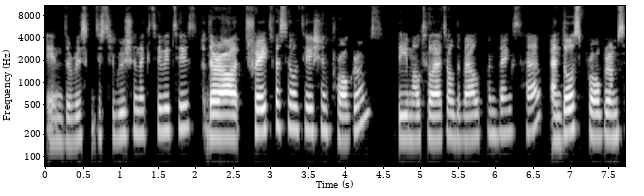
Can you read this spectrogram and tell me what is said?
in the risk distribution activities. There are trade facilitation programs the multilateral development banks have. And those programs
